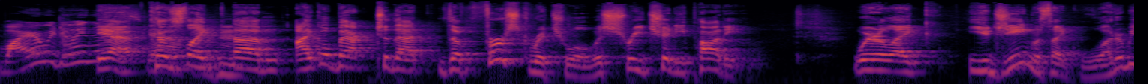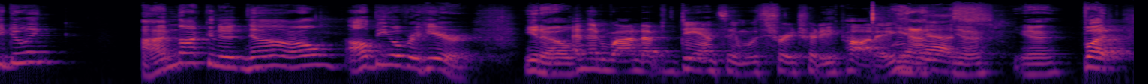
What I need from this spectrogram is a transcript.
Why are we doing this? Yeah, because like um, I go back to that the first ritual with Sri Chitty Potty, where like Eugene was like, "What are we doing?" I'm not gonna. No, I'll I'll be over here. You know. And then wound up dancing with Shri Tritty Potty. yeah, Yes. yeah, yeah. But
